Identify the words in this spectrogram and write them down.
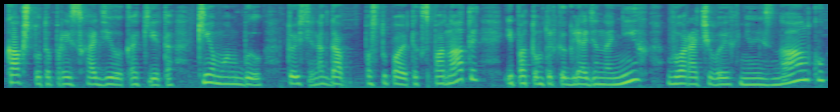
как что-то происходило, какие-то, кем он был. То есть иногда поступают экспонаты, и потом только глядя на них, выворачивая их наизнанку,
